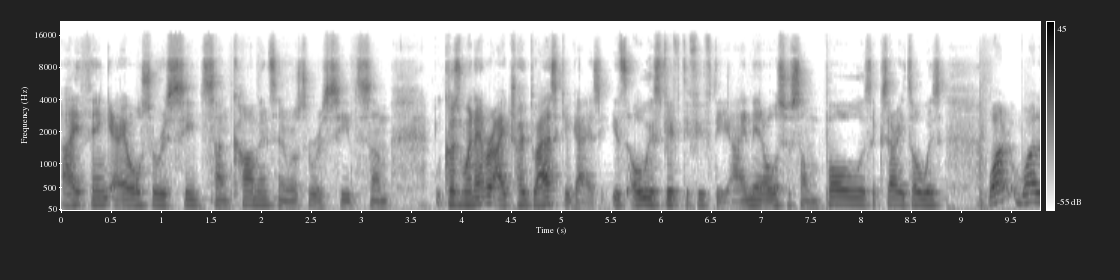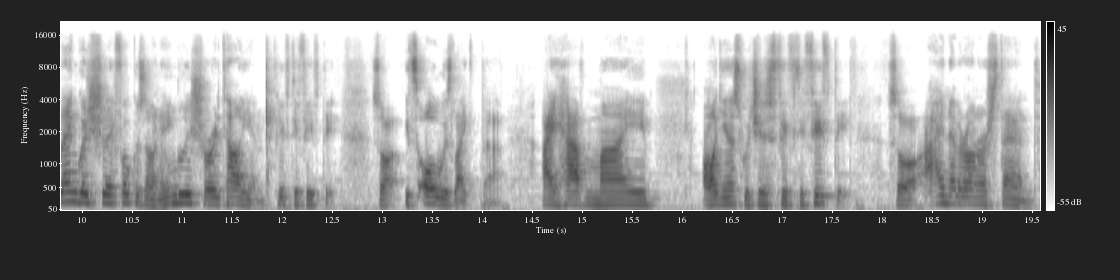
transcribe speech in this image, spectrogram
I think I also received some comments and also received some because whenever I try to ask you guys, it's always 50-50. I made also some polls, etc. It's always what what language should I focus on, English or Italian? 50-50. So it's always like that. I have my audience which is 50-50. So I never understand.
